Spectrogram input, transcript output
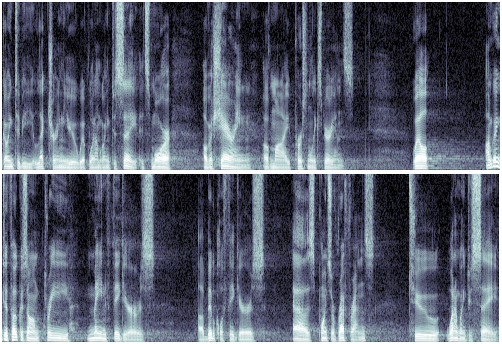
going to be lecturing you with what I'm going to say. It's more of a sharing of my personal experience? Well, I'm going to focus on three main figures, uh, biblical figures, as points of reference to what I'm going to say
